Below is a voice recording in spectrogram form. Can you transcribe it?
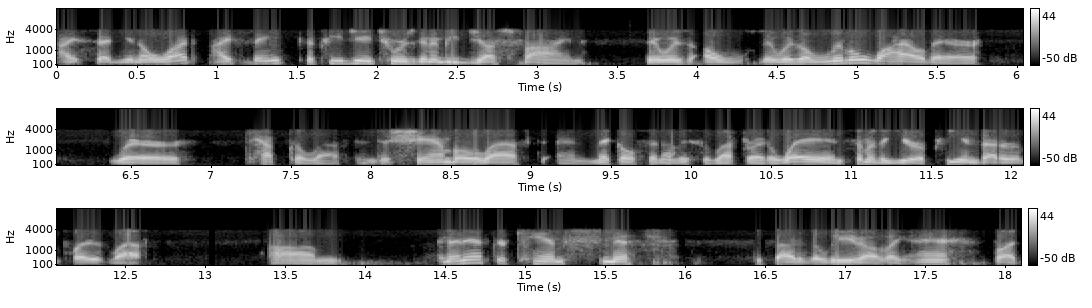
I said, you know what? I think the PGA Tour is going to be just fine there was a there was a little while there where Koepka left and DeChambeau left and Mickelson obviously left right away and some of the European veteran players left. Um, and then after Cam Smith decided to leave, I was like, eh. But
